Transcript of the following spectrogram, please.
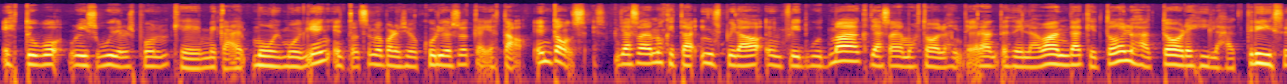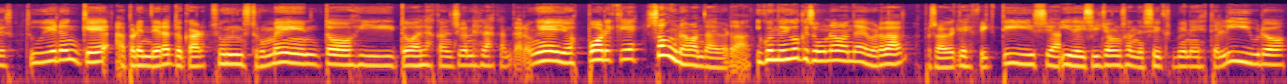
estuvo Reese Witherspoon, que me cae muy, muy bien. Entonces me pareció curioso que haya estado. Entonces, ya sabemos que está inspirado en Fleetwood Mac. Ya sabemos todos los integrantes de la banda, que todos los actores y las actrices tuvieron que aprender a tocar sus instrumentos y y todas las canciones las cantaron ellos porque son una banda de verdad. Y cuando digo que son una banda de verdad, a pesar de que es ficticia y Daisy Jones and the Six viene de este libro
